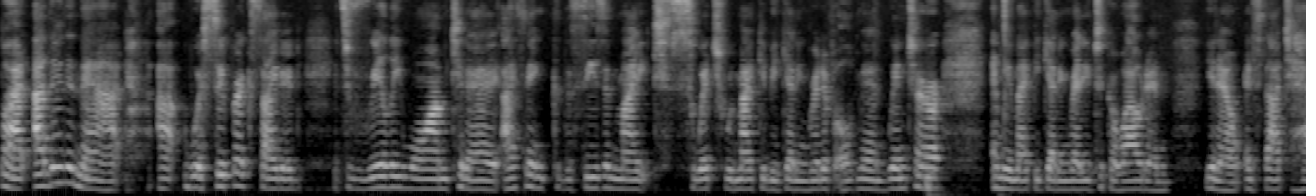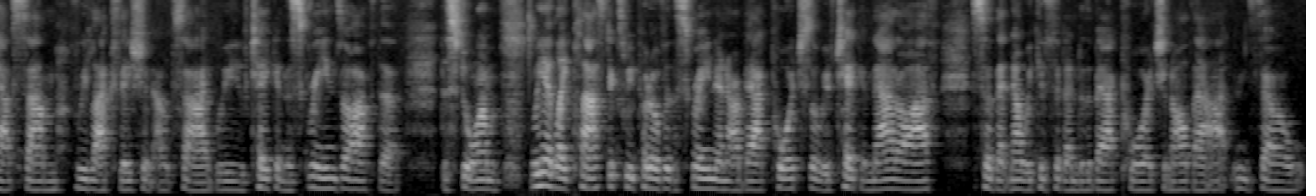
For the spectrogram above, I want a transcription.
but other than that, uh, we're super excited. It's really warm today. I think the season might switch. We might be getting rid of Old Man Winter and we might be getting ready to go out and, you know, and start to have some relaxation outside. We've taken the screens off the, the storm. We had like plastics we put over the screen in our back porch, so we've taken that off so that now we can sit under the back porch and all that. And so,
